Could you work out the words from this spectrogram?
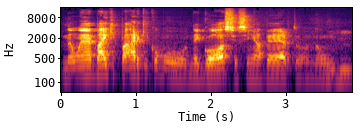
Não é bike park como negócio assim aberto. Não,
